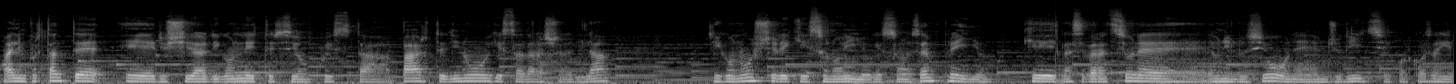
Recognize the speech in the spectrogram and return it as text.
ma l'importante è riuscire a riconnettersi con questa parte di noi che è stata lasciata di là, riconoscere che sono io, che sono sempre io, che la separazione è un'illusione, è un giudizio, è qualcosa che,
